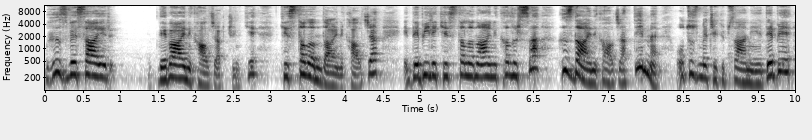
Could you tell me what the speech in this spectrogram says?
hız vesaire debi aynı kalacak çünkü. Kesit alanı da aynı kalacak. E, debi ile kesit alanı aynı kalırsa hız da aynı kalacak değil mi? 30 metreküp saniye debi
